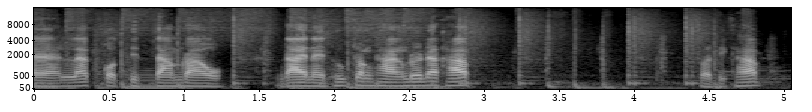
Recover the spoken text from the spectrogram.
ร์ และกดติดตามเรา ได้ในทุกช่องทางด้วยนะครับ สวัสดีครับ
